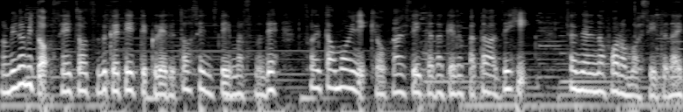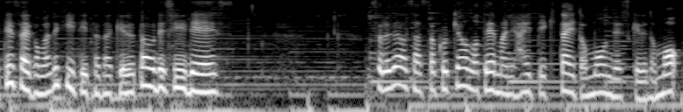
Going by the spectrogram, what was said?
のびのびと成長を続けていってくれると信じていますのでそういった思いに共感していただける方は是非チャンネルのフォローもしていただいて最後まで聞いていただけると嬉しいです。それでは早速今日のテーマに入っていきたいと思うんですけれども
